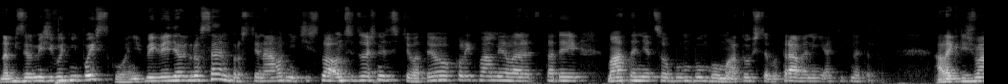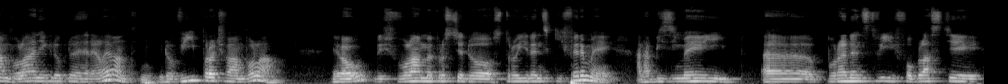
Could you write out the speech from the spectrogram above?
nabízel mi životní pojistku, aniž bych věděl, kdo jsem, prostě náhodný číslo a on si to začne zjišťovat, jo, kolik vám je let, tady máte něco, bum, bum, bum, a to už jste otrávený a tipnete to. Ale když vám volá někdo, kdo je relevantní, kdo ví, proč vám volá, Jo? Když voláme prostě do strojírenské firmy a nabízíme její uh, poradenství v oblasti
